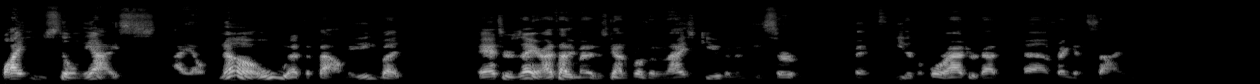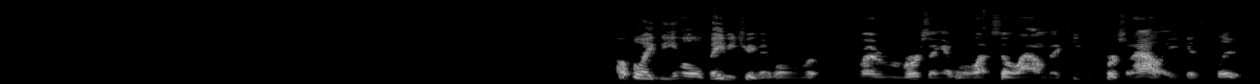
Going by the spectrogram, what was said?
Why he was still in the ice, I don't know at the foul meeting, but the answer is there. I thought he might have just gotten frozen in an ice cube and then his servant either before or after got uh, Frankenstein. Hopefully, the whole baby treatment will re- re- reversing it will still allow him to keep his personality because clear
